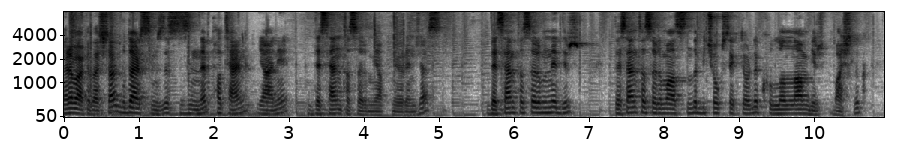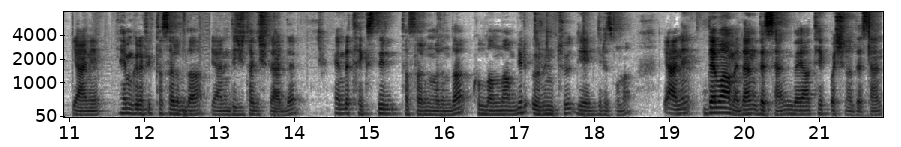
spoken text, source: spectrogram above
Merhaba arkadaşlar. Bu dersimizde sizinle patern yani desen tasarımı yapmayı öğreneceğiz. Desen tasarımı nedir? Desen tasarımı aslında birçok sektörde kullanılan bir başlık. Yani hem grafik tasarımda yani dijital işlerde hem de tekstil tasarımlarında kullanılan bir örüntü diyebiliriz buna. Yani devam eden desen veya tek başına desen,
